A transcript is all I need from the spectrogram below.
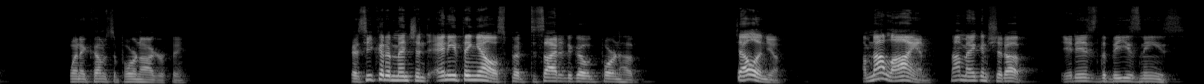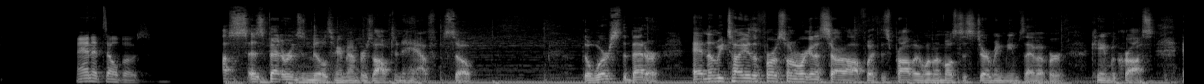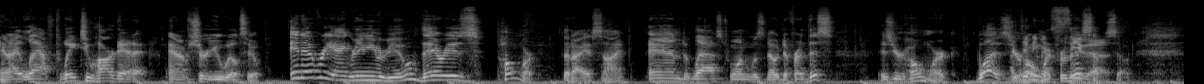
when it comes to pornography. Because he could have mentioned anything else, but decided to go with Pornhub. Telling you, I'm not lying, not making shit up. It is the bee's knees and its elbows. us as veterans and military members often have. So the worse, the better. And let me tell you, the first one we're going to start off with is probably one of the most disturbing memes I've ever came across. And I laughed way too hard at it, and I'm sure you will too. In every Angry Meme review, there is homework that I assign. And last one was no different. This is your homework, was your homework for this that. episode.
